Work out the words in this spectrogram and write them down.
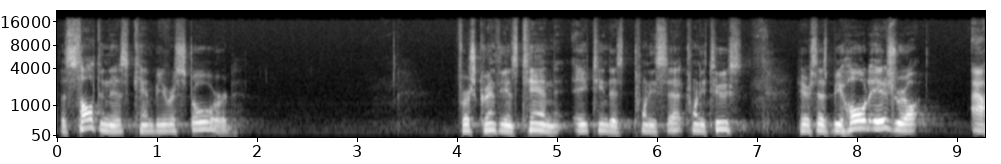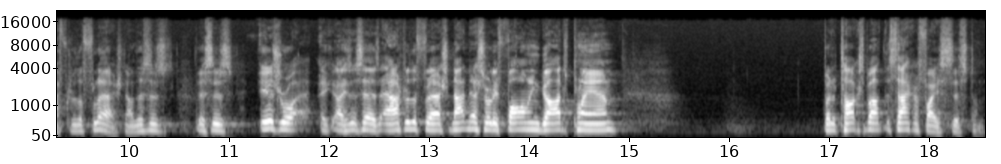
the saltiness can be restored. 1 Corinthians 10 18 to 22 here says, Behold, Israel after the flesh. Now, this is, this is Israel, as it says, after the flesh, not necessarily following God's plan but it talks about the sacrifice system.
